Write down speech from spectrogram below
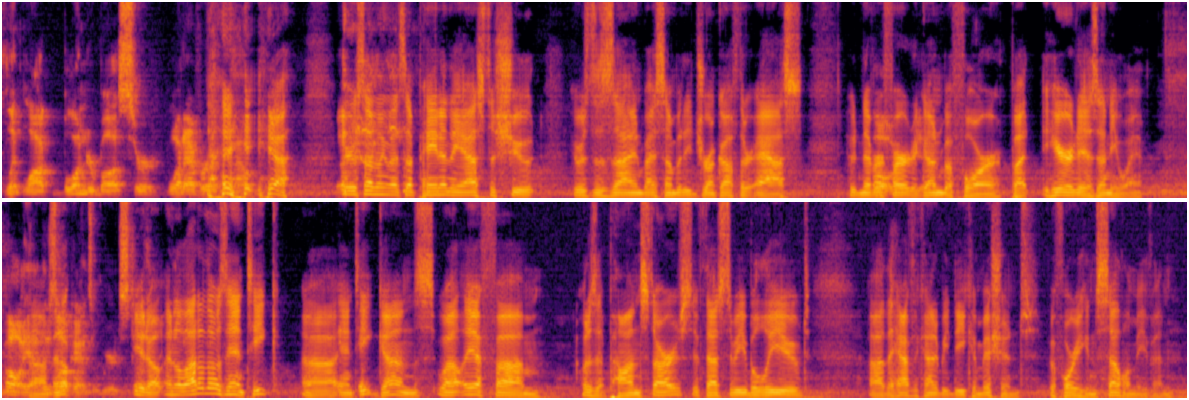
flintlock blunderbuss or whatever. you know? yeah. Here's something that's a pain in the ass to shoot. It was designed by somebody drunk off their ass who'd never Oh, fired a yeah. gun before, but here it is anyway. oh, yeah. Um, There's all kinds of weird stuff. you know, like and a lot of those antique uh, antique guns. Well, if um, what is it, Pawn Stars? If that's to be believed, uh, they have to kind of be decommissioned before you can sell them, even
